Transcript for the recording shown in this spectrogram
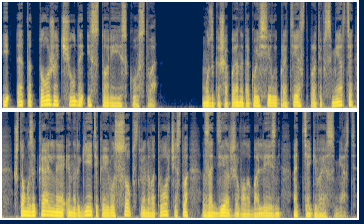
и это тоже чудо истории искусства. Музыка Шопена такой силы протест против смерти, что музыкальная энергетика его собственного творчества задерживала болезнь, оттягивая смерть.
